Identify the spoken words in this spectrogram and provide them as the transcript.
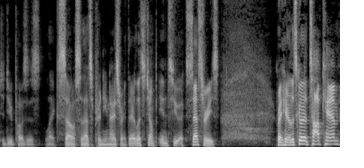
to do poses like so. So that's pretty nice right there. Let's jump into accessories right here. Let's go to the top cam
